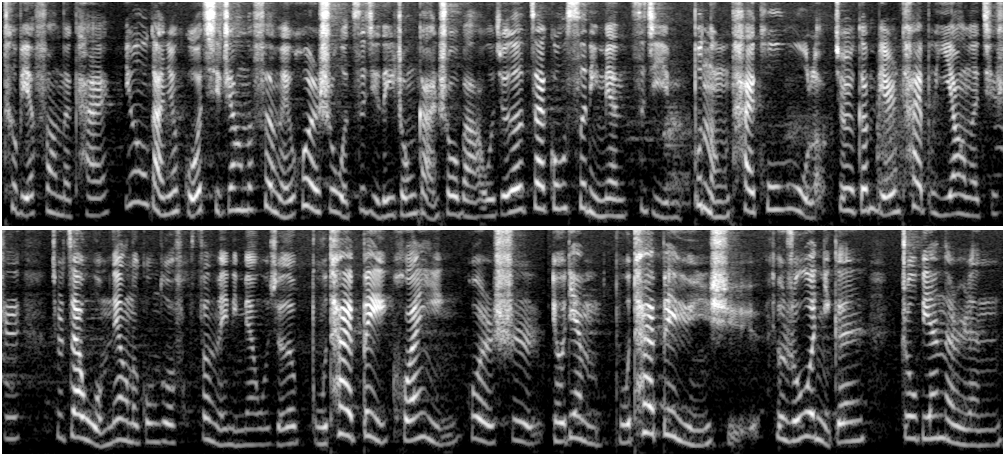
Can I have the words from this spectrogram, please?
特别放得开。因为我感觉国企这样的氛围，或者是我自己的一种感受吧，我觉得在公司里面自己不能太突兀了，就是跟别人太不一样了。其实就在我们那样的工作氛围里面，我觉得不太被欢迎，或者是有点不太被允许。就如果你跟周边的人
